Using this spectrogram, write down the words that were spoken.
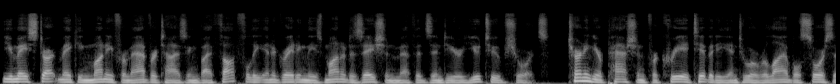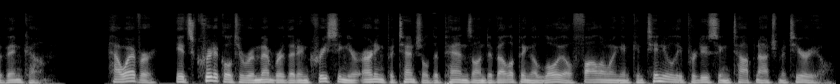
You may start making money from advertising by thoughtfully integrating these monetization methods into your YouTube Shorts, turning your passion for creativity into a reliable source of income. However, it's critical to remember that increasing your earning potential depends on developing a loyal following and continually producing top notch material.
